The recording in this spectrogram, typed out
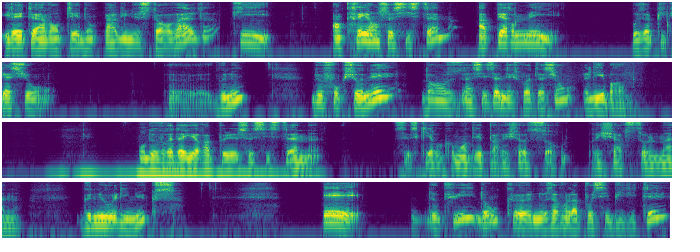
Il a été inventé donc par Linus Torvald, qui, en créant ce système, a permis aux applications euh, GNU de fonctionner dans un système d'exploitation libre. On devrait d'ailleurs appeler ce système, c'est ce qui est recommandé par Richard, Richard Stallman, GNU Linux. Et depuis, donc, euh, nous avons la possibilité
